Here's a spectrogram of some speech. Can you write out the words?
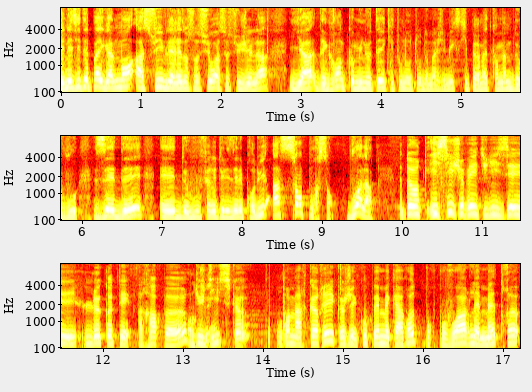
Et n'hésitez pas également à suivre les réseaux sociaux à ce sujet-là. Il y a des grandes communautés qui tournent autour de Magimix qui permettent quand même de vous aider et de vous faire utiliser les produits à 100%. Voilà. Donc ici, je vais utiliser le côté râpeur du disque. Vous remarquerez que j'ai coupé mes carottes pour pouvoir les mettre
